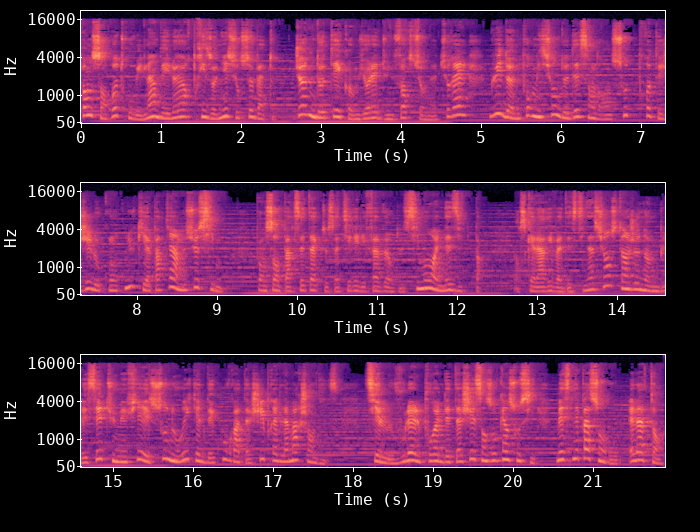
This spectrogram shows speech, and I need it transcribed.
pensant retrouver l'un des leurs prisonniers sur ce bateau. John, doté comme Violette d'une force surnaturelle, lui donne pour mission de descendre en soute protéger le contenu qui appartient à Monsieur Simon. Pensant par cet acte s'attirer les faveurs de Simon, elle n'hésite pas. Lorsqu'elle arrive à destination, c'est un jeune homme blessé, tuméfié et sous-nourri qu'elle découvre attaché près de la marchandise. Si elle le voulait, elle pourrait le détacher sans aucun souci, mais ce n'est pas son rôle, elle attend,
